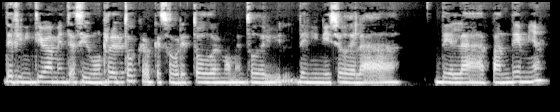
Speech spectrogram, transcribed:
Definitivamente ha sido un reto, creo que sobre todo el momento del inicio de la, de la pandemia.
